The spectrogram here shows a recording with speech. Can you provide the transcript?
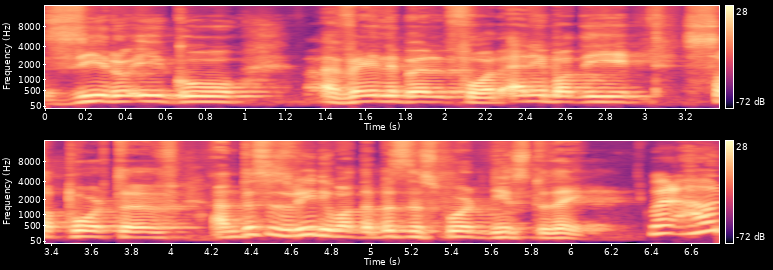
zero ego, available for anybody, supportive. And this is really what the business world needs today. But how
